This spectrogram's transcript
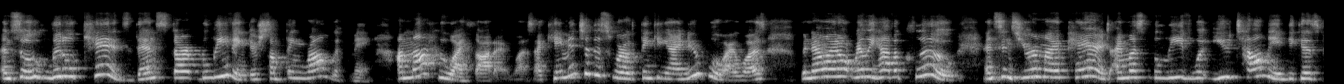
And so little kids then start believing there's something wrong with me. I'm not who I thought I was. I came into this world thinking I knew who I was, but now I don't really have a clue. And since you're my parent, I must believe what you tell me because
